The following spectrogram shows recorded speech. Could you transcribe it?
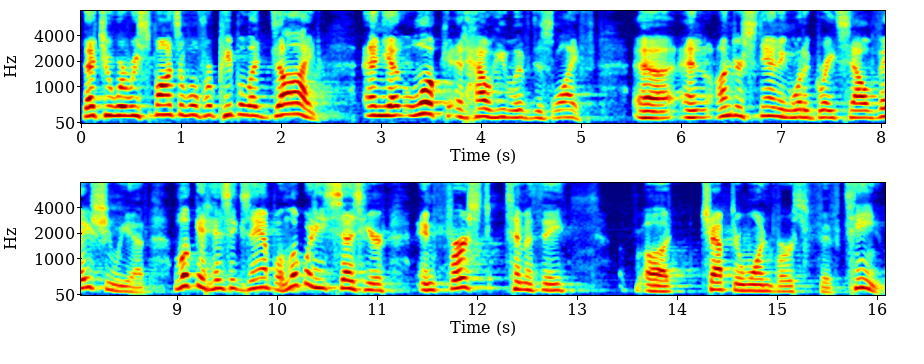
that you were responsible for people that died, and yet look at how he lived his life. Uh, and understanding what a great salvation we have. Look at his example. Look what he says here in 1 Timothy uh, chapter 1, verse 15.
